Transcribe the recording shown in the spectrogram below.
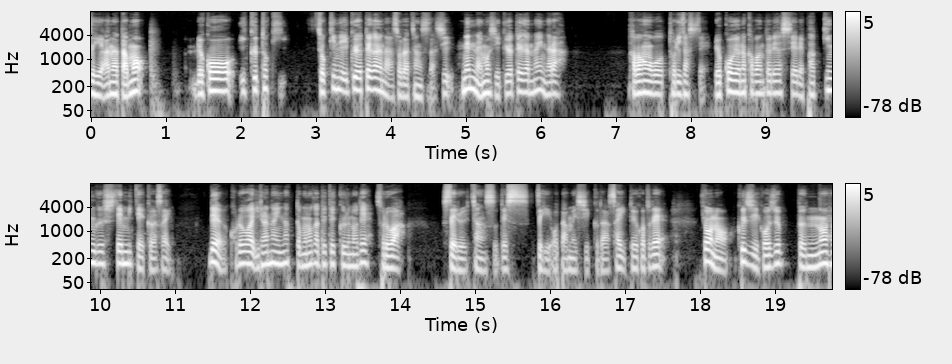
ぜひあなたも旅行行くとき、直近で行く予定があるならそれはチャンスだし、年内もし行く予定がないなら、カバンを取り出して、旅行用のカバン取り出して、で、パッキングしてみてください。で、これはいらないなってものが出てくるので、それは捨てるチャンスです。ぜひお試しください。ということで、今日の9時50分の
